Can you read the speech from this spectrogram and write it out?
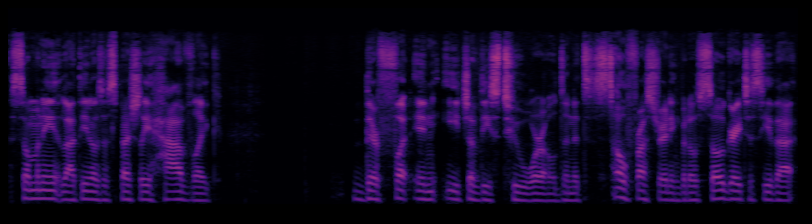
so many latinos especially have like their foot in each of these two worlds. And it's so frustrating but it was so great to see that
